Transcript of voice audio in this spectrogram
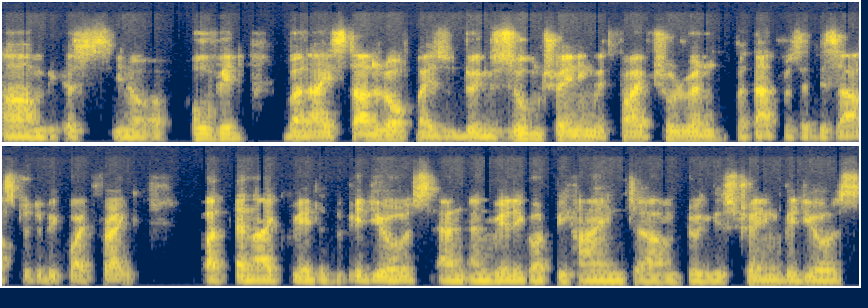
um, because you know of COVID. But I started off by doing Zoom training with five children, but that was a disaster, to be quite frank. But then I created the videos and, and really got behind um, doing these training videos.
